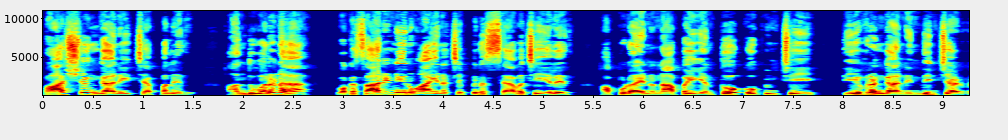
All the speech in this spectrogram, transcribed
భాష్యం గాని చెప్పలేదు. అందువలన ఒకసారి నేను ఆయన చెప్పిన సేవ చేయలేదు. అప్పుడు ఆయన నాపై ఎంతో కోపించి తీవ్రంగా నిందించాడు.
